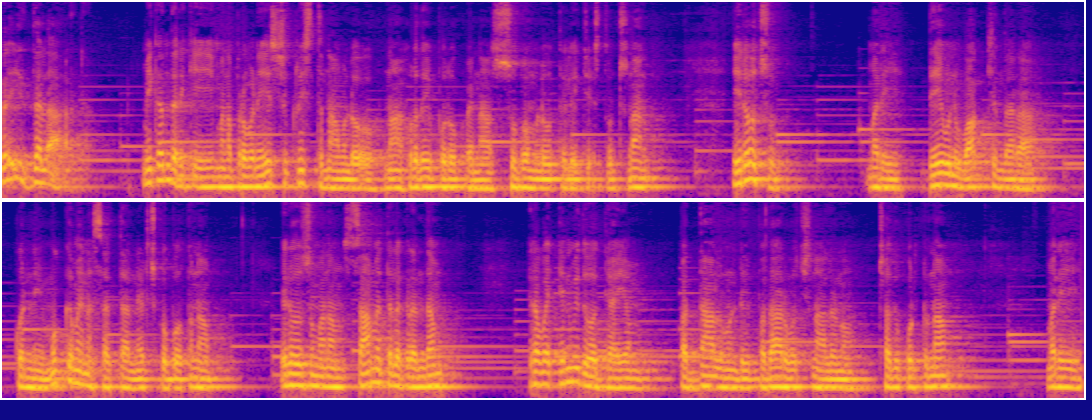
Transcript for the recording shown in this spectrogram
ప్రైజ్ ద లాడ్ మీకందరికీ మన ప్రభుని యేసుక్రీస్తు నామలో నా హృదయపూర్వకమైన శుభములు తెలియజేస్తుంటున్నాను. ఈరోజు మరి దేవుని వాక్యం ద్వారా కొన్ని ముఖ్యమైన సత్యాలు నేర్చుకోబోతున్నాం. ఈరోజు మనం సామెతల గ్రంథం ఇరవై ఎనిమిదో అధ్యాయం పద్నాలుగు నుండి పదహారు వచనాలను చదువుకుంటున్నాం. మరి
